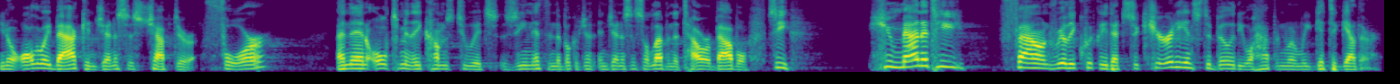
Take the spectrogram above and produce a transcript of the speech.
you know, all the way back in Genesis chapter 4, and then ultimately comes to its zenith in the book of Gen- in Genesis 11, the Tower of Babel. See, humanity found really quickly that security and stability will happen when we get together.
